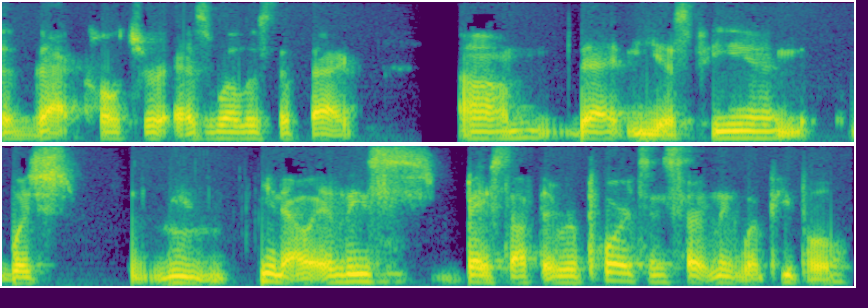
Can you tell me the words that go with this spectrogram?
to that culture as well as the fact um, that ESPN was, mm, you know, at least based off the reports and certainly what people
